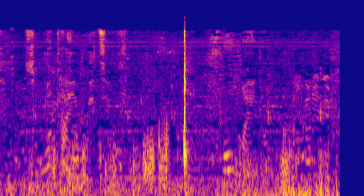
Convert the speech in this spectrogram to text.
So what are you waiting for? My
